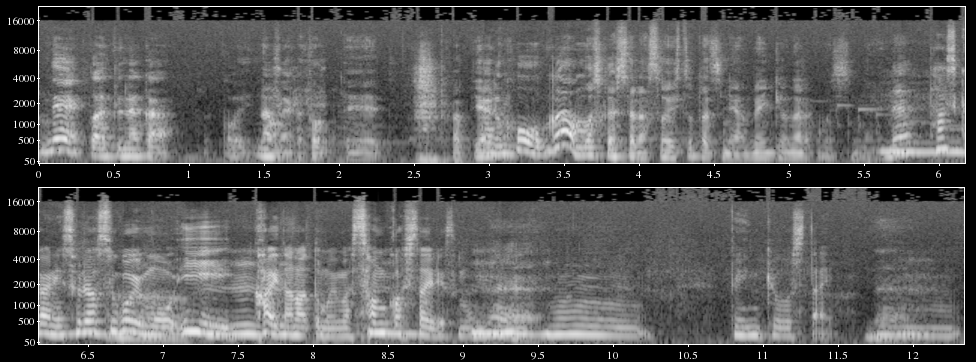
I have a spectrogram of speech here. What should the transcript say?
ねこうやってなんかこう何枚か撮ってとかってやる方がもしかしたらそういう人たちには勉強になるかもしれないね。確かにそれはすごいもういい回だなと思います。参加したいですもん。ねえ。うん、勉強したい、ねうん。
